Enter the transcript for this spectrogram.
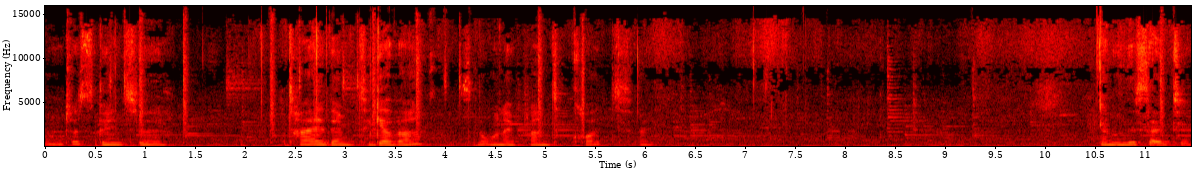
i'm just going to tie them together so the one I plan to cut. Right? And on this side too.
